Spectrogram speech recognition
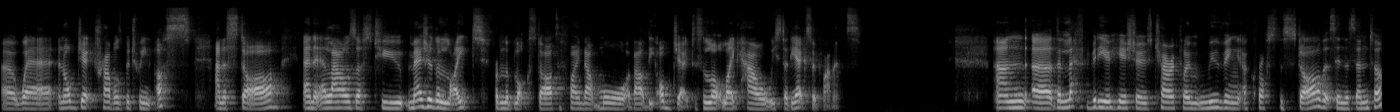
uh, where an object travels between us and a star, and it allows us to measure the light from the block star to find out more about the object. It's a lot like how we study exoplanets. And uh, the left video here shows Chariklo moving across the star that's in the center.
